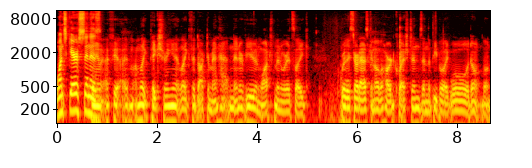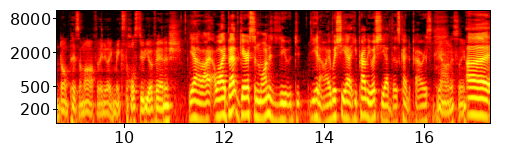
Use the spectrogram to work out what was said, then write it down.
Once Garrison is, Damn, I feel I'm, I'm like picturing it like the Doctor Manhattan interview in Watchmen, where it's like where they start asking all the hard questions and the people are like, whoa, don't don't don't piss him off, and then he like makes the whole studio vanish. Yeah, I, well, I bet Garrison wanted to do, do, you know, I wish he had, he probably wished he had those kind of powers. Yeah, honestly. Uh,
